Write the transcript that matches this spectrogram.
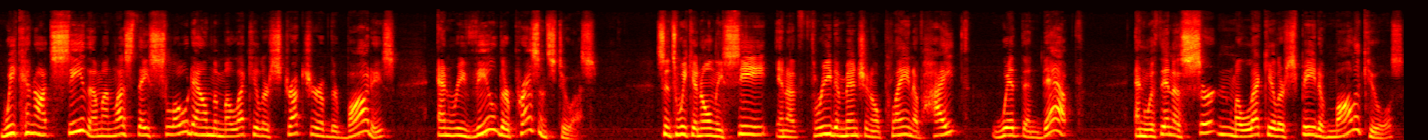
we cannot see them unless they slow down the molecular structure of their bodies and reveal their presence to us. Since we can only see in a three dimensional plane of height, width, and depth, and within a certain molecular speed of molecules,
